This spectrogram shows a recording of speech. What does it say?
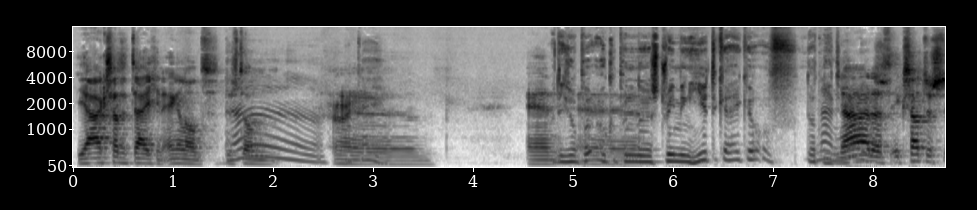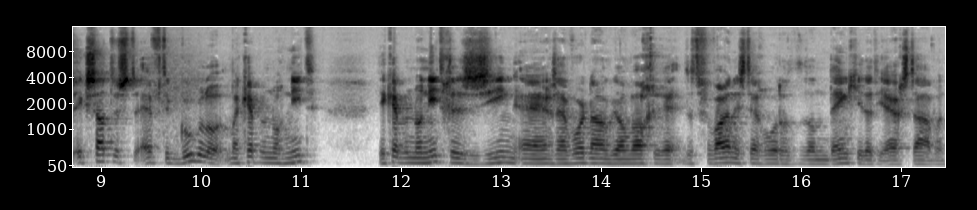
Ja, ik zat een tijdje in Engeland. Dus dan. Ehm, en, Het is op, ook op een streaming hier te kijken? Of dat Nou, niet? nee. Nou, dat, ik, zat dus, ik zat dus even te googlen, maar ik heb hem nog niet Ik heb hem nog niet gezien ergens. Hij wordt namelijk dan wel gere... Het verwarrende is tegenwoordig, dat dan denk je dat hij ergens staat, maar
